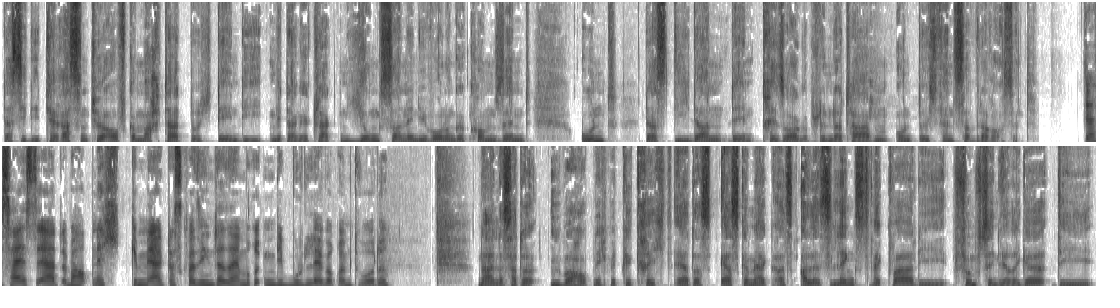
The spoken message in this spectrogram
dass sie die Terrassentür aufgemacht hat, durch den die mitangeklagten Jungs dann in die Wohnung gekommen sind und dass die dann den Tresor geplündert haben und durchs Fenster wieder raus sind. Das heißt, er hat überhaupt nicht gemerkt, dass quasi hinter seinem Rücken die Bude leergeräumt wurde? Nein, das hat er überhaupt nicht mitgekriegt. Er hat das erst gemerkt, als alles längst weg war. Die 15-Jährige, die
